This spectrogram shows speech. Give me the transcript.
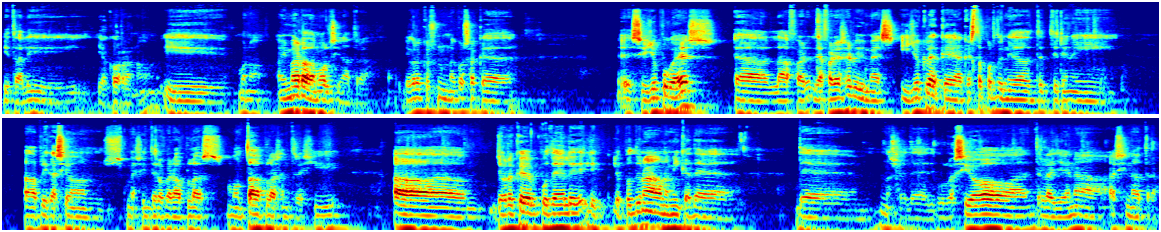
i tal, i, i a córrer, no? I, bueno, a mi m'agrada molt Sinatra. Jo crec que és una cosa que, eh, si jo pogués, eh, la, la faria servir més. I jo crec que aquesta oportunitat de tenir aplicacions més interoperables, muntables entre així, eh, jo crec que poder li, li, li pot donar una mica de, de, no sé, de divulgació entre la gent a, a Sinatra.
